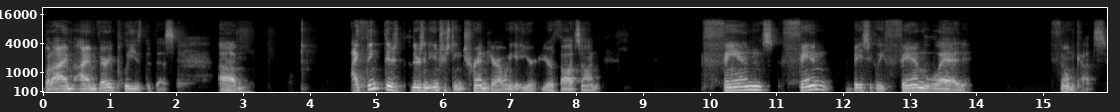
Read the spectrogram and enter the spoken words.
but I'm I'm very pleased at this. Um, I think there's there's an interesting trend here. I want to get your your thoughts on fans fan basically fan led film cuts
